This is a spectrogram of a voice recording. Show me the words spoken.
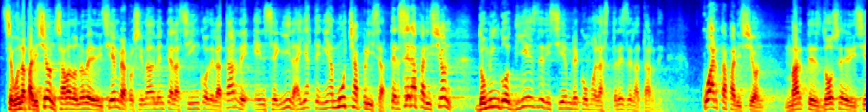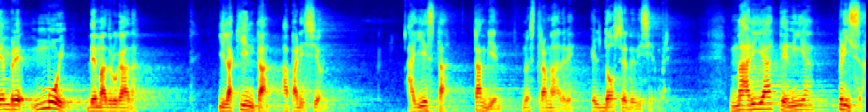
Segunda aparición, sábado 9 de diciembre, aproximadamente a las 5 de la tarde. Enseguida, ella tenía mucha prisa. Tercera aparición, domingo 10 de diciembre, como a las 3 de la tarde. Cuarta aparición, martes 12 de diciembre, muy de madrugada. Y la quinta aparición, ahí está también nuestra madre, el 12 de diciembre. María tenía prisa.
